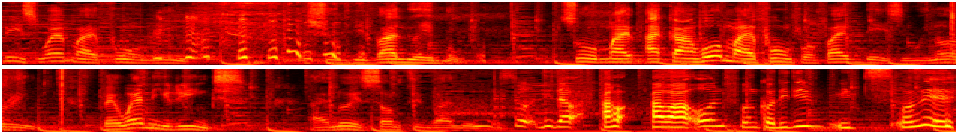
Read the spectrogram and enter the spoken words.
please, when my phone ring, it should be valuable. So my I can hold my phone for five days, it will not ring. But when it rings, I know it's something valuable. So did our, our, our own phone call? Did it? It was it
